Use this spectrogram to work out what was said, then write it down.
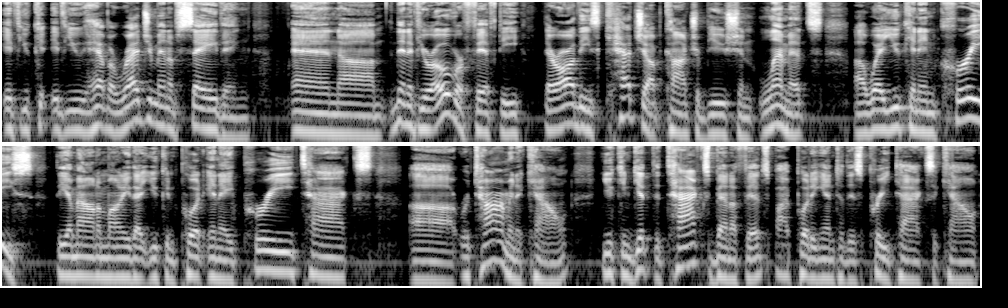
if you if you have a regimen of saving and um, then if you're over 50, there are these catch up contribution limits uh, where you can increase the amount of money that you can put in a pre tax uh, retirement account. You can get the tax benefits by putting into this pre-tax account,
